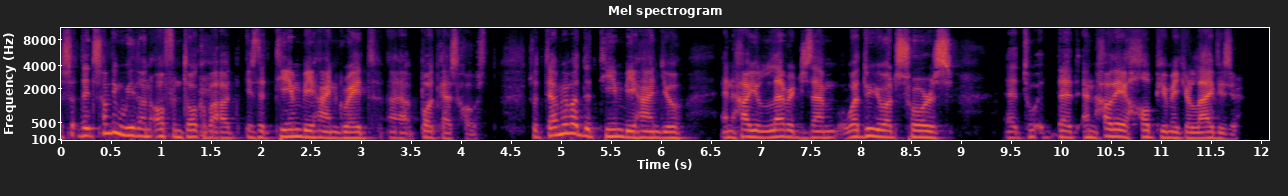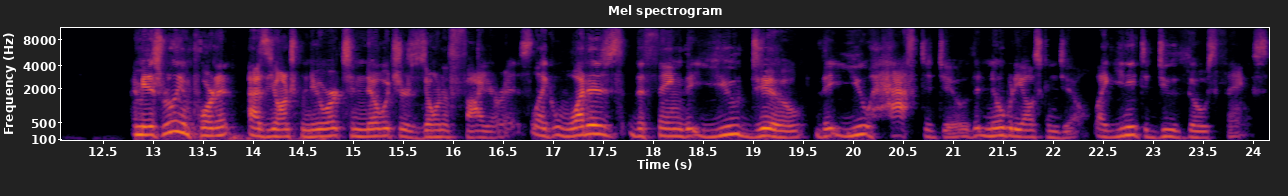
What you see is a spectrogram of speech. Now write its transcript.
so that's something we don't often talk about is the team behind great uh, podcast host. So tell me about the team behind you and how you leverage them. What do you outsource uh, to that, and how they help you make your life easier? I mean, it's really important as the entrepreneur to know what your zone of fire is. Like, what is the thing that you do that you have to do that nobody else can do? Like, you need to do those things.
